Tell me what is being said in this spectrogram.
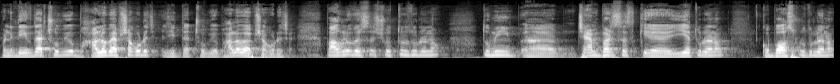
মানে দেবদার ছবিও ভালো ব্যবসা করেছে জিদ্দার ছবিও ভালো ব্যবসা করেছে। পাগলু ভার্সেস শত্রু তুলে নাও। তুমি চ্যাম্প ভার্সেস ইয়ে তুলে নাও। বস্ত্র তুলে নাও।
